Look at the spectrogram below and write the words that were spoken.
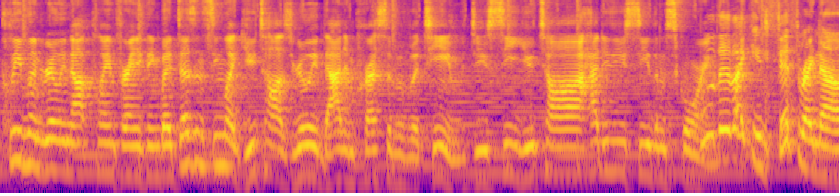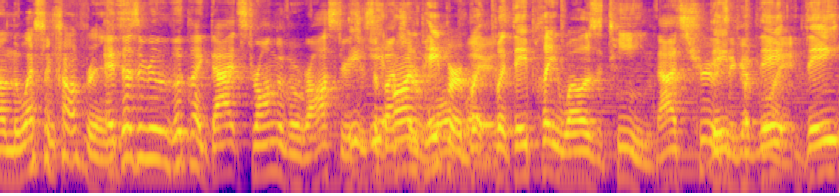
Cleveland really not playing for anything, but it doesn't seem like Utah is really that impressive of a team. Do you see Utah? How do you see them scoring? Well, they're like in fifth right now in the Western Conference. it doesn't really look like that strong of a roster. It's It- just a it- bunch on of paper, but but they play well as a team. that's true. they it's a good they, point. they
